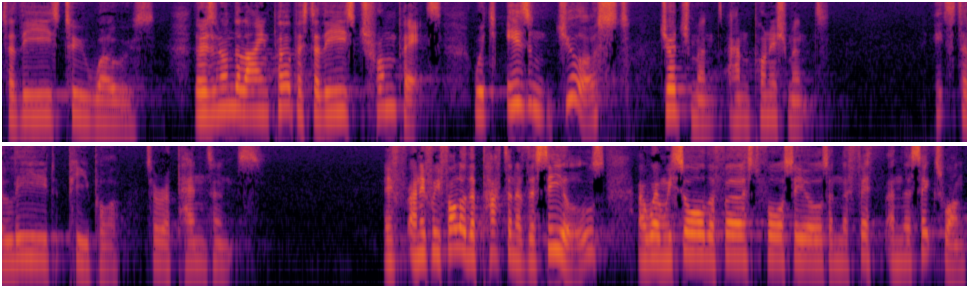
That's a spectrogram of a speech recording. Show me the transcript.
to these two woes. There is an underlying purpose to these trumpets, which isn't just judgment and punishment, it's to lead people to repentance. If, and if we follow the pattern of the seals, uh, when we saw the first four seals and the fifth and the sixth one,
